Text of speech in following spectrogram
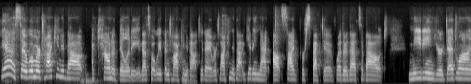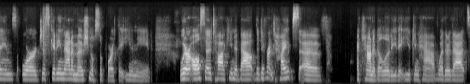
Yeah. So when we're talking about accountability, that's what we've been talking about today. We're talking about getting that outside perspective, whether that's about meeting your deadlines or just getting that emotional support that you need. We're also talking about the different types of accountability that you can have, whether that's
